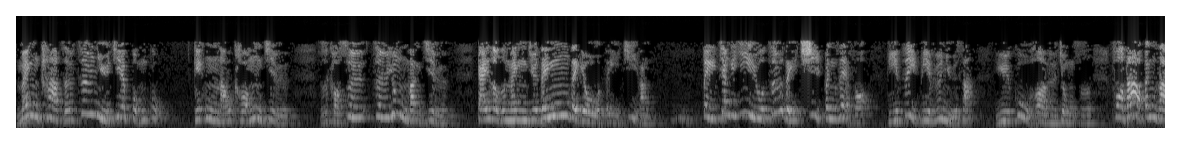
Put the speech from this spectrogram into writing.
明他走周女杰崩过，给五老靠五几是靠手周永王几户，该说是明决定的哟对几万。北疆的医药周队起本在发，第这边无女杀，与孤号无军师，发大本上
